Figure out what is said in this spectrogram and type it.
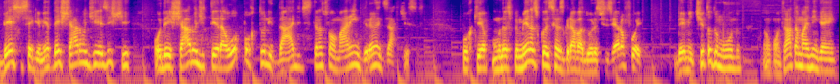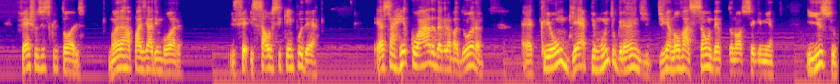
desse segmento deixaram de existir ou deixaram de ter a oportunidade de se transformarem em grandes artistas. Porque uma das primeiras coisas que as gravadoras fizeram foi demitir todo mundo, não contrata mais ninguém, fecha os escritórios, manda a rapaziada embora e, e salve-se quem puder. Essa recuada da gravadora é, criou um gap muito grande de renovação dentro do nosso segmento. E isso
